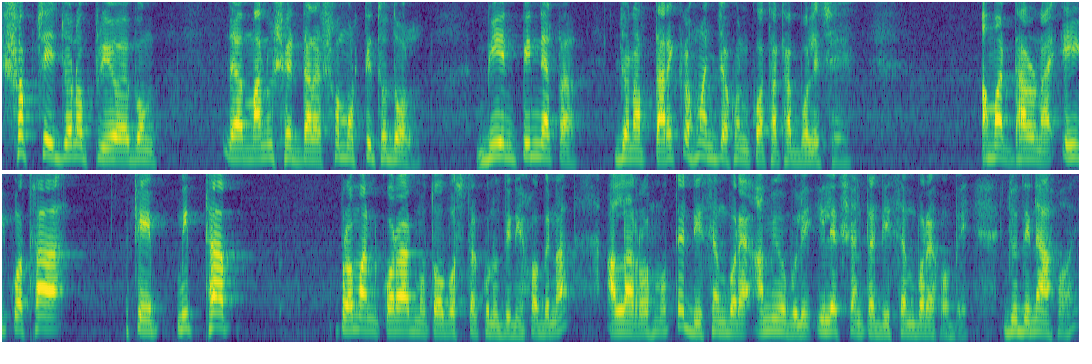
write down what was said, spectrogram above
সবচেয়ে জনপ্রিয় এবং মানুষের দ্বারা সমর্থিত দল, বিএনপির নেতা জনাব তারেক রহমান যখন কথাটা বলেছে, আমার ধারণা এই কথাকে মিথ্যা প্রমাণ করার মতো অবস্থা কোনো দিনই হবে না। আল্লাহর রহমতে ডিসেম্বরে, আমিও বলি ইলেকশনটা ডিসেম্বরে হবে। যদি না হয়,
